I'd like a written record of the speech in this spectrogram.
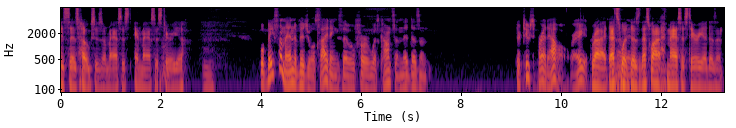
it says hoaxes are mass hys- and mass hysteria. well, based on the individual sightings, though, for Wisconsin, that doesn't. They're too spread out, right? Right. That's what Right. does. That's why mass hysteria doesn't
